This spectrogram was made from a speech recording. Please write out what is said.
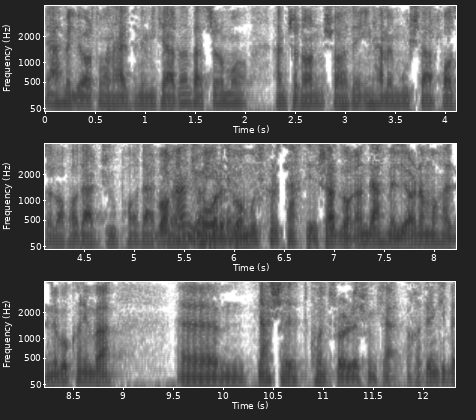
ده میلیارد تومان هزینه می‌کردن پس چرا ما همچنان شاهد این همه موش در فاضلاب ها در جوب ها در واقعا مبارزه با موش کار سختیه. شاید واقعا ده میلیارد ما هزینه بکنیم و نشه کنترلشون کرد. به خاطر اینکه به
